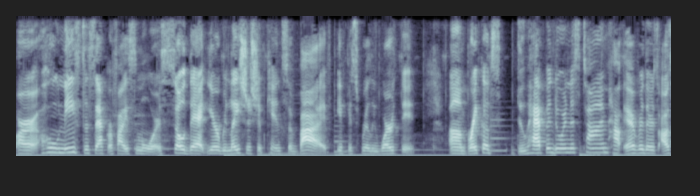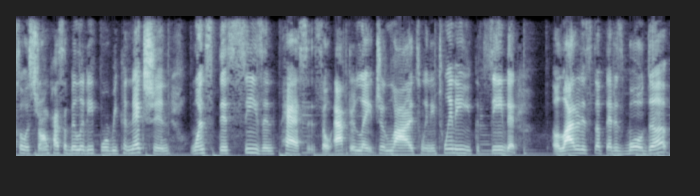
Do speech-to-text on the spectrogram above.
or who needs to sacrifice more so that your relationship can survive if it's really worth it. Um, breakups do happen during this time. However, there's also a strong possibility for reconnection once this season passes. So, after late July 2020, you could see that a lot of this stuff that is boiled up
